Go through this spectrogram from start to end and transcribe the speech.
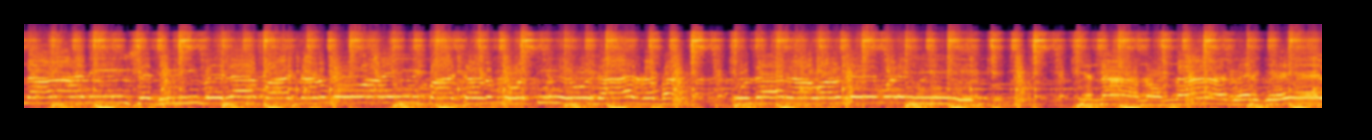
અંદાળાની સધી વેલા પાટણ મોઈ પાટણ મોતી ઉદાર રભા ઉદાર રાવણ ને મળી. એના નોમના ઘેર ઘેર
